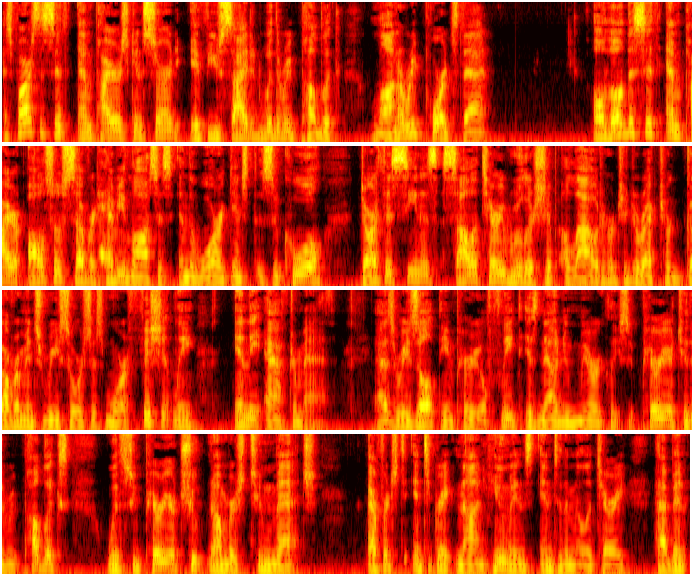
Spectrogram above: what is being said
As far as the Sith Empire is concerned, if you sided with the Republic, Lana reports that although the Sith Empire also suffered heavy losses in the war against Zakuul, Darth Acina's solitary rulership allowed her to direct her government's resources more efficiently in the aftermath. As a result, the Imperial fleet is now numerically superior to the Republic's with superior troop numbers to match. Efforts to integrate non-humans into the military have been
